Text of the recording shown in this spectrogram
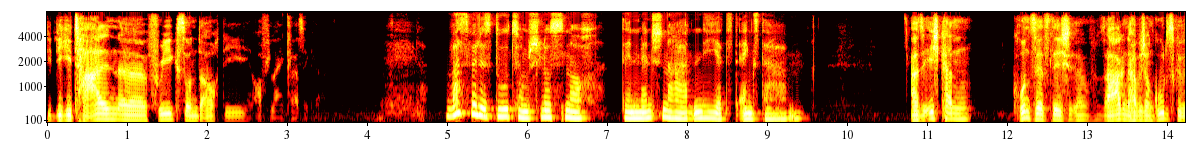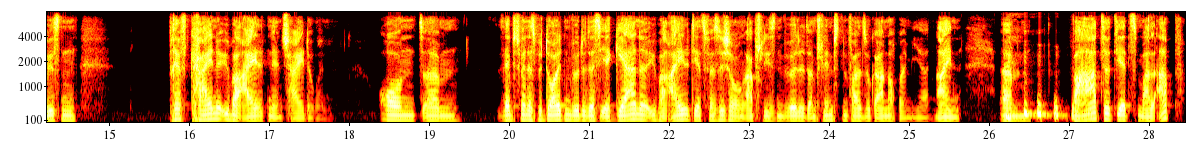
die digitalen äh, Freaks und auch die Offline-Klassiker. Was würdest du zum Schluss noch den Menschen raten, die jetzt Ängste haben? Also ich kann grundsätzlich äh, sagen, da habe ich auch ein gutes Gewissen, trefft keine übereilten Entscheidungen. Und ähm, selbst wenn es bedeuten würde, dass ihr gerne übereilt jetzt Versicherungen abschließen würdet, am schlimmsten Fall sogar noch bei mir. Nein. Ähm, wartet jetzt mal ab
